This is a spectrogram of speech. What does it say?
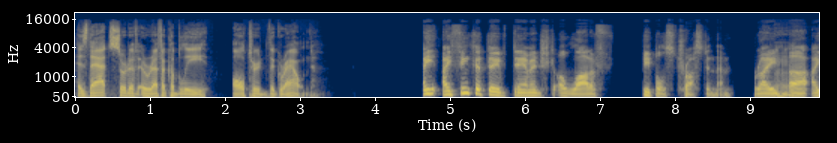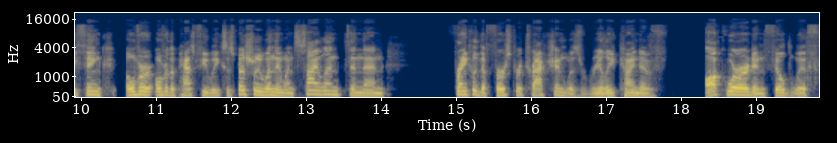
has that sort of irrevocably altered the ground? I I think that they've damaged a lot of people's trust in them right mm-hmm. uh, i think over over the past few weeks especially when they went silent and then frankly the first retraction was really kind of awkward and filled with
